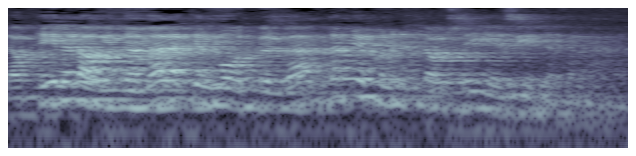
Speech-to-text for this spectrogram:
لو قيل له إن ملك الموت بالباب لم يكن عنده شيء يزيد في العمل.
